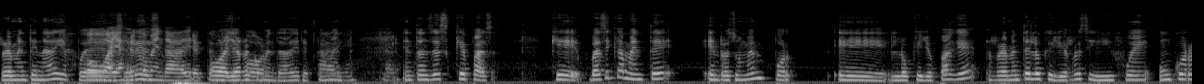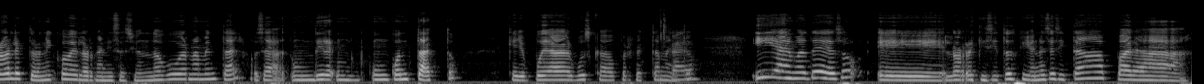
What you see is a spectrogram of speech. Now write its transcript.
realmente nadie puede o vayas hacer eso. recomendada directamente. O vaya recomendada directamente. alguien, claro. Entonces, ¿qué pasa? Que básicamente, en resumen, por eh, lo que yo pagué, realmente lo que yo recibí fue un correo electrónico de la organización no gubernamental, o sea, un, un, un contacto que yo pude haber buscado perfectamente. Claro. Y además de eso, eh, los requisitos que yo necesitaba para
